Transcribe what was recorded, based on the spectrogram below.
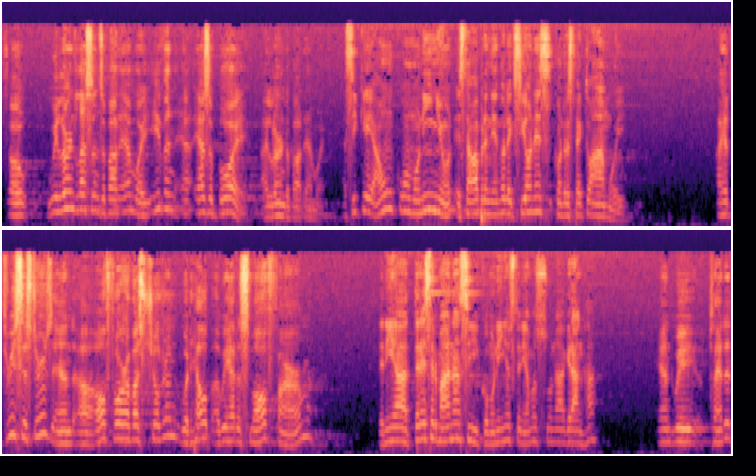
So we learned lessons about Amway. Even as a boy, I learned about Amway. Así que aún como niño estaba aprendiendo lecciones con respecto a Amway. I had three sisters, and uh, all four of us children would help. Uh, we had a small farm, Tenía tres hermanas y como niños teníamos una granja. and we planted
